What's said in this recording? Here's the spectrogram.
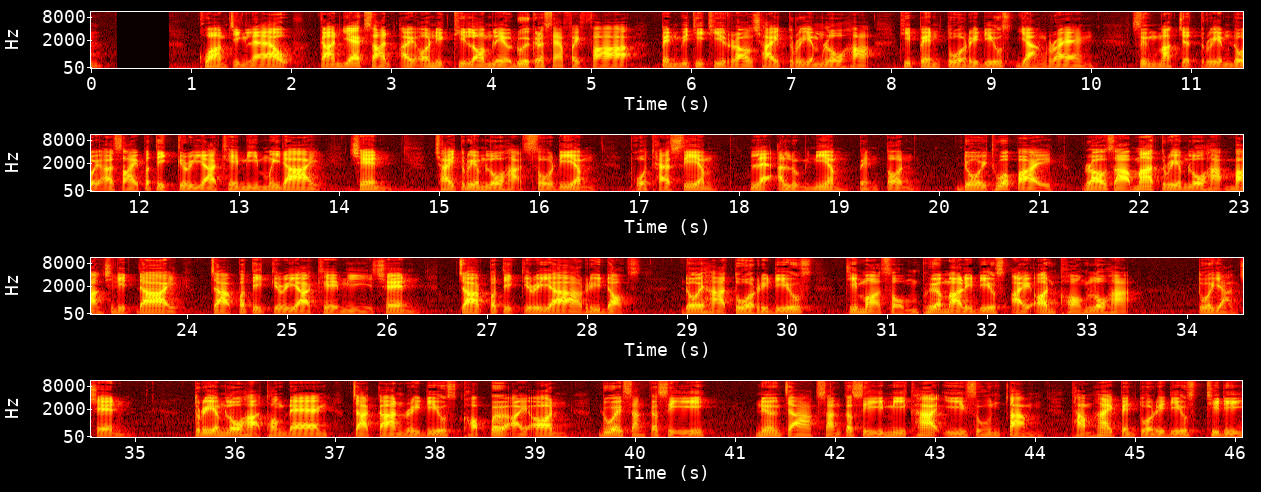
ความจริงแล้ว การแยกสารไอออนิกที่หลอมเหลวด้วยกระแสไฟฟ้า เป็นวิธีที่เราใช้เตรียมโลหะที่เป็นตัว reduce อย่างแรง ซึ่งมักจะเตรียมโดยอาศัยปฏิกิริยาเคมีไม่ได้ เช่น ใช้เตรียมโลหะโซเดียม โพแทสเซียม และอลูมิเนียมเป็นต้น โดยทั่วไปเราสามารถเตรียมโลหะบางชนิดได้ จากปฏิกิริยาเคมี เช่น จากปฏิกิริยา redox โดยหาตัว reduce ที่เหมาะสมเพื่อมา reduce ไอออนของโลหะ ตัวอย่างเช่น เตรียมโลหะทองแดงจากการ reduce copper ion ด้วยสังกะสี เนื่องจากสังกะสีมีค่า E 0ต่ำทำให้เป็นตัว reduce ที่ดี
